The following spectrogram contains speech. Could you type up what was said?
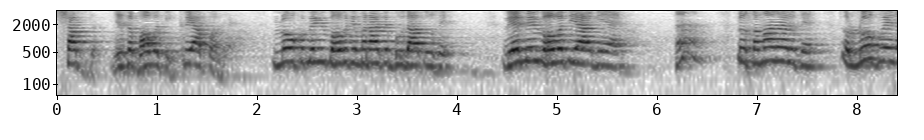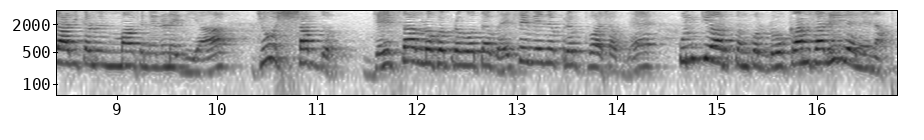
शब्द, जैसे भगवती क्रियापद है। लोक में भी भगवती बनाते भूधातु से। वेद में भी भगवती आ गया है है? तो समान अर्थ है। तो लोक वेद आदिकरण में से निर्णय दिया, जो शब्द, जैसा लोक प्रयोग होता है, वैसे वेद में प्रयुक्त हुआ शब्द है, उनके अर्थों को लोकानुसार ही ले लेना।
